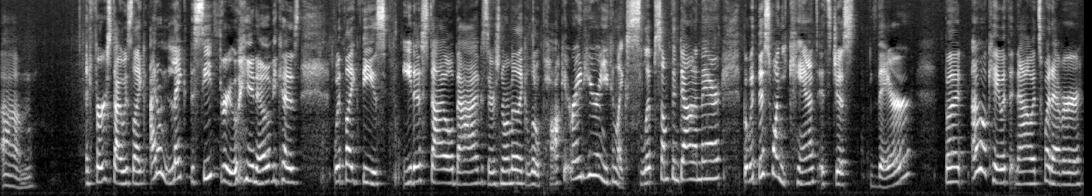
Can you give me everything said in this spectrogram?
Um, at first I was like, I don't like the see-through, you know, because with like these Ita style bags, there's normally like a little pocket right here and you can like slip something down in there. But with this one, you can't. It's just there. But I'm okay with it now. It's whatever.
